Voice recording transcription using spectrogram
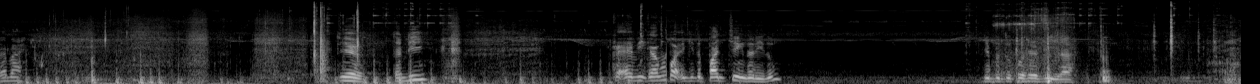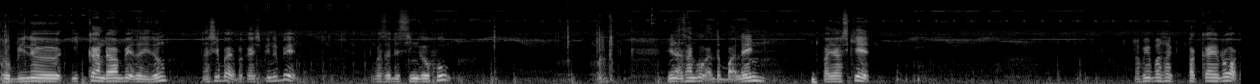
Bye bye. Ya, tadi kat heavy cover part yang kita pancing tadi tu dia betul-betul heavy lah. So bila ikan dah ambil tadi tu, nasib baik pakai spinner bait. Pasal dia single hook, dia nak sangkut kat tempat lain payah sikit. Tapi pasal pakai rod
